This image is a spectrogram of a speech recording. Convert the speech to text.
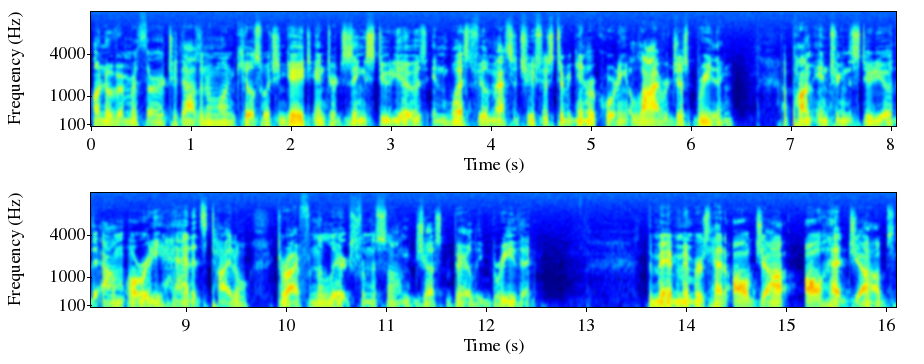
On November 3, 2001, Killswitch Engage entered Zing Studios in Westfield, Massachusetts to begin recording Alive or Just Breathing. Upon entering the studio, the album already had its title, derived from the lyrics from the song Just Barely Breathing. The band members had all, jo- all had jobs,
